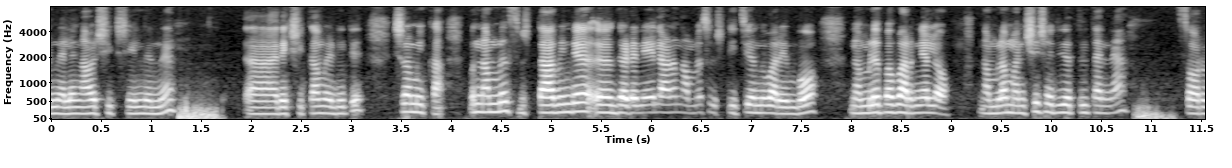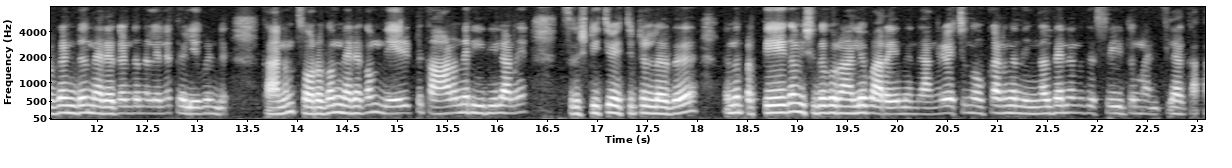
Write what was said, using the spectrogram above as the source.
നിന്ന് അല്ലെങ്കിൽ ആ ഒരു ശിക്ഷയിൽ നിന്ന് രക്ഷിക്കാൻ വേണ്ടിയിട്ട് ശ്രമിക്കാം. അപ്പം നമ്മൾ സൃഷ്ടാവിന്റെ ഘടനയിലാണ് നമ്മൾ സൃഷ്ടിച്ചു എന്ന് പറയുമ്പോൾ നമ്മളിപ്പോൾ പറഞ്ഞല്ലോ നമ്മളെ മനുഷ്യ ശരീരത്തിൽ തന്നെ സ്വർഗമുണ്ട് നരകമുണ്ട് എന്നുള്ളതിന്റെ തെളിവുണ്ട്. കാരണം സ്വർഗം നരകം നേരിട്ട് കാണുന്ന രീതിയിലാണ് സൃഷ്ടിച്ചു വെച്ചിട്ടുള്ളത് എന്ന് പ്രത്യേകം വിശുദ്ധ ഖുറാനിൽ പറയുന്നുണ്ട്. അങ്ങനെ വെച്ച് നോക്കുകയാണെങ്കിൽ നിങ്ങൾ തന്നെ ഒന്ന് ഗസ് ചെയ്ത് മനസ്സിലാക്കാം.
